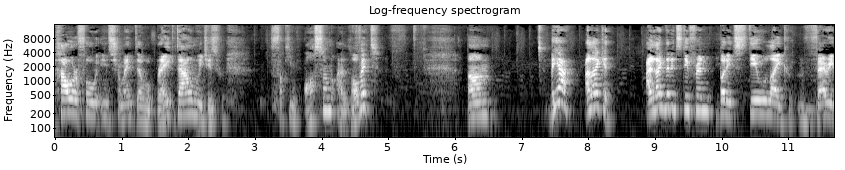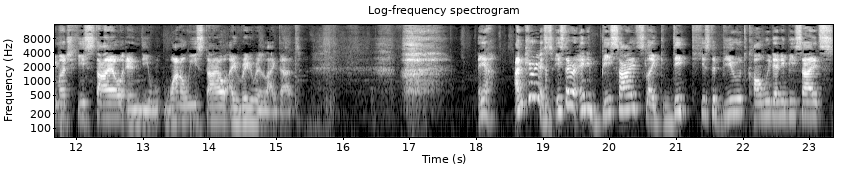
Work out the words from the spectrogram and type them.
powerful instrumental breakdown, which is fucking awesome. I love it. Um, but yeah, I like it. I like that it's different, but it's still like very much his style and the ONEWE style. I really, really like that. yeah, I'm curious. Is there any B sides? Like, did his debut come with any B sides?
